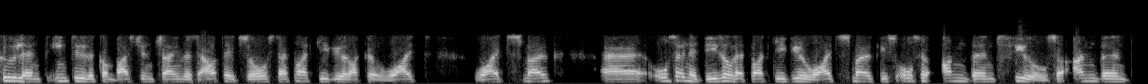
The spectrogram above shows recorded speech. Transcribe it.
coolant into the combustion chambers out the exhaust. That might give you like a white white smoke. Uh, also in a diesel that might give you white smoke is also unburnt fuel. So unburnt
